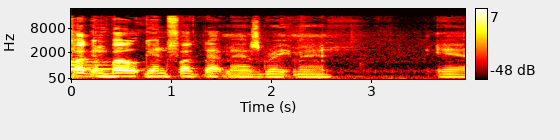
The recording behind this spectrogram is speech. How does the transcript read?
fucking boat, getting fucked up, man. It was great, man. Yeah.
